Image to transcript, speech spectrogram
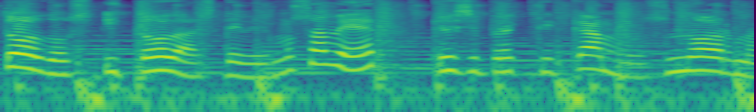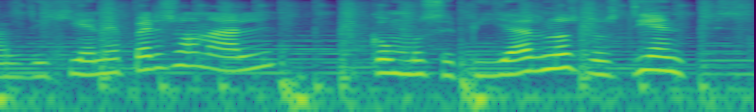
Todos y todas debemos saber que si practicamos normas de higiene personal, como cepillarnos los dientes,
